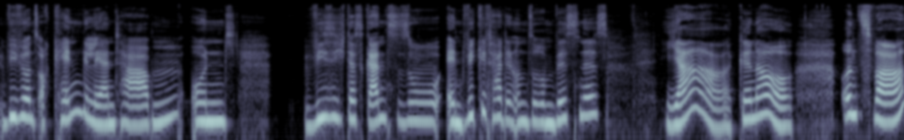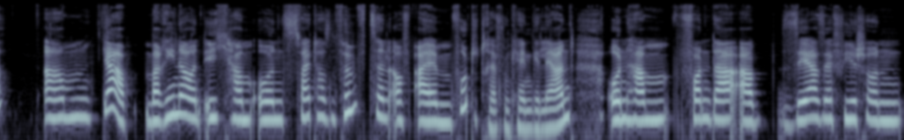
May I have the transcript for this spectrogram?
wie wir uns auch kennengelernt haben und wie sich das Ganze so entwickelt hat in unserem Business. Ja, genau. Und zwar, ähm, ja, Marina und ich haben uns 2015 auf einem Fototreffen kennengelernt und haben von da ab sehr, sehr viel schon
